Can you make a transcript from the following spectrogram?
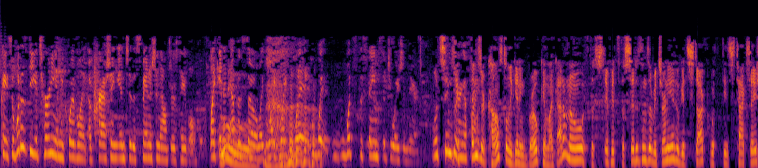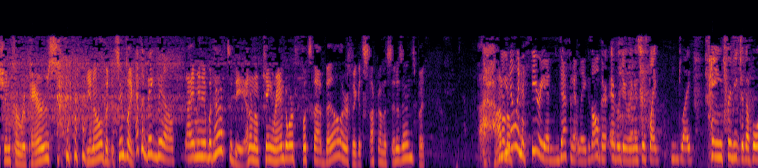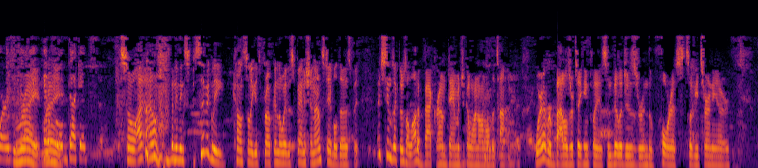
Okay, so what is the Eternian equivalent of crashing into the Spanish announcers table? Like in an Ooh. episode, like like like what, what what's the same situation there? Well, it seems During like things are constantly getting broken. Like I don't know if the if it's the citizens of Eternia who get stuck with this taxation for repairs, you know. But it seems like That's a big bill. I mean it would have to be. I don't know if King Randor foots that bill or if it gets stuck on the citizens, but uh, I don't know. you know. know, in Etheria, definitely, because all they're ever doing is just like like paying tribute to the hordes. for their, like, Right, right. ducats. So I, I don't know if anything specifically constantly gets broken the way the Spanish announce table does, but it seems like there's a lot of background damage going on all the time. Wherever battles are taking place in villages or in the forests of Eternia or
